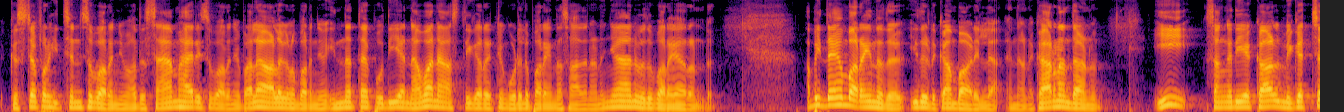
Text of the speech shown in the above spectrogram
ക്രിസ്റ്റഫർ ഹിച്ചൻസ് പറഞ്ഞു അത് സാം ഹാരിസ് പറഞ്ഞു പല ആളുകളും പറഞ്ഞു ഇന്നത്തെ പുതിയ നവനാസ്തികർ ഏറ്റവും കൂടുതൽ പറയുന്ന സാധനമാണ്. ഞാനും ഇത് പറയാറുണ്ട്. അപ്പോൾ ഇദ്ദേഹം പറയുന്നത് ഇത് എടുക്കാൻ പാടില്ല എന്നാണ്. കാരണം എന്താണ്? ഈ സംഗതിയേക്കാൾ മികച്ച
